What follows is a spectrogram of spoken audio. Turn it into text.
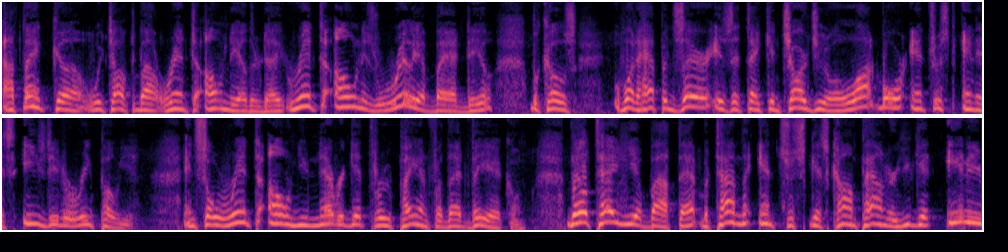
I think uh, we talked about rent to own the other day. Rent to own is really a bad deal because what happens there is that they can charge you a lot more interest and it's easy to repo you. And so rent to own, you never get through paying for that vehicle. They'll tell you about that. By the time the interest gets compounded or you get any,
